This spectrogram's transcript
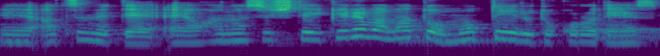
えー、集めて、えー、お話ししていければなと思っているところです。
